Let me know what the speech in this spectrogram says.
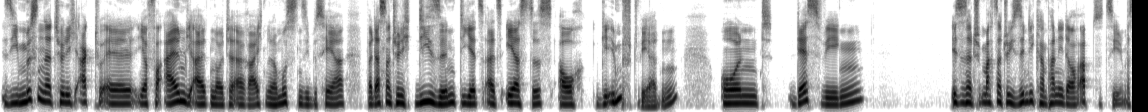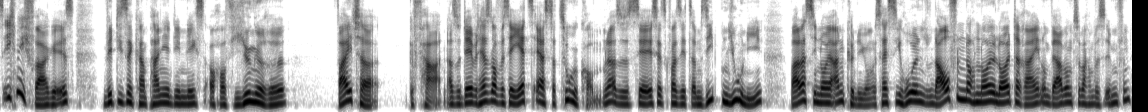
sie müssen natürlich aktuell ja vor allem die alten Leute erreichen, oder mussten sie bisher, weil das natürlich die sind, die jetzt als erstes auch geimpft werden. Und deswegen macht es natürlich Sinn, die Kampagne darauf abzuzielen. Was ich mich frage ist, wird diese Kampagne demnächst auch auf Jüngere weitergefahren? Also David Hasselhoff ist ja jetzt erst dazugekommen. Ne? Also er ist jetzt quasi jetzt am 7. Juni, war das die neue Ankündigung. Das heißt, sie holen, laufen noch neue Leute rein, um Werbung zu machen fürs Impfen.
